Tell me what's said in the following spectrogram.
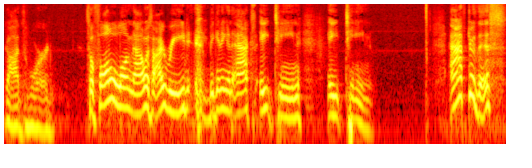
God's Word. So follow along now as I read, beginning in Acts 18 18. After this,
